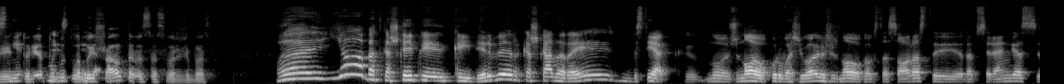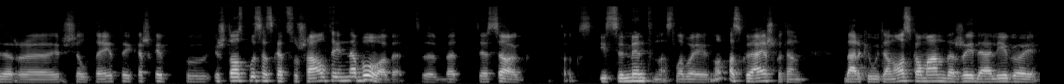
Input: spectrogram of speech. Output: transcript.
snie, turėtų būti labai šalta visas varžybas. Uh, jo, bet kažkaip, kai, kai dirbi ir kažką darai, vis tiek, nu, žinojau, kur važiuoju, žinojau, koks tas oras, tai ir apsirengęs, ir, ir šiltai, tai kažkaip iš tos pusės, kad sušaltai nebuvo, bet, bet tiesiog toks įsimintinas labai. Nu, paskui, aišku, ten dar kai Utenos komanda žaidė lygoje,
